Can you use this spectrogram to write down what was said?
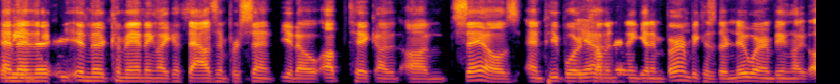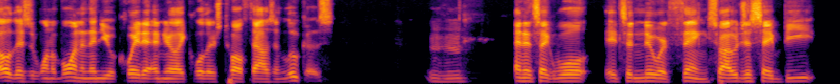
and mean- then they're and they're commanding like a thousand percent, you know, uptick on on sales, and people are Yeah. coming in and getting burned because they're newer and being like, oh, this is one of one, and then you equate it and you're like, well, there's twelve thousand Lucas, Mhm. and it's like, well, it's a newer thing, so I would just say be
